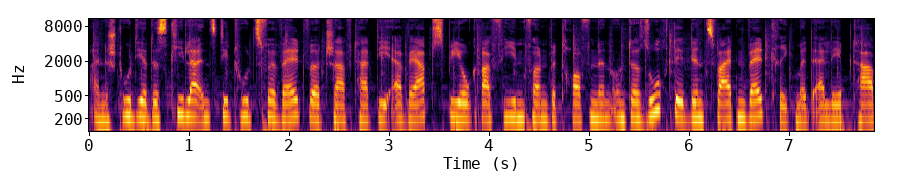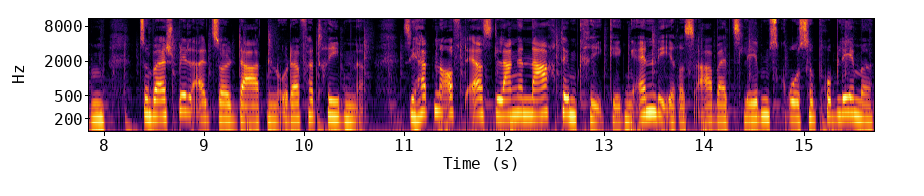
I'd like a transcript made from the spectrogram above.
Eine Studie des Kieler Instituts für Weltwirtschaft hat die Erwerbsbiografien von Betroffenen untersucht, die den Zweiten Weltkrieg miterlebt haben, zum Beispiel als Soldaten oder Vertriebene. Sie hatten oft erst lange nach dem Krieg, gegen Ende ihres Arbeitslebens, große Probleme.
